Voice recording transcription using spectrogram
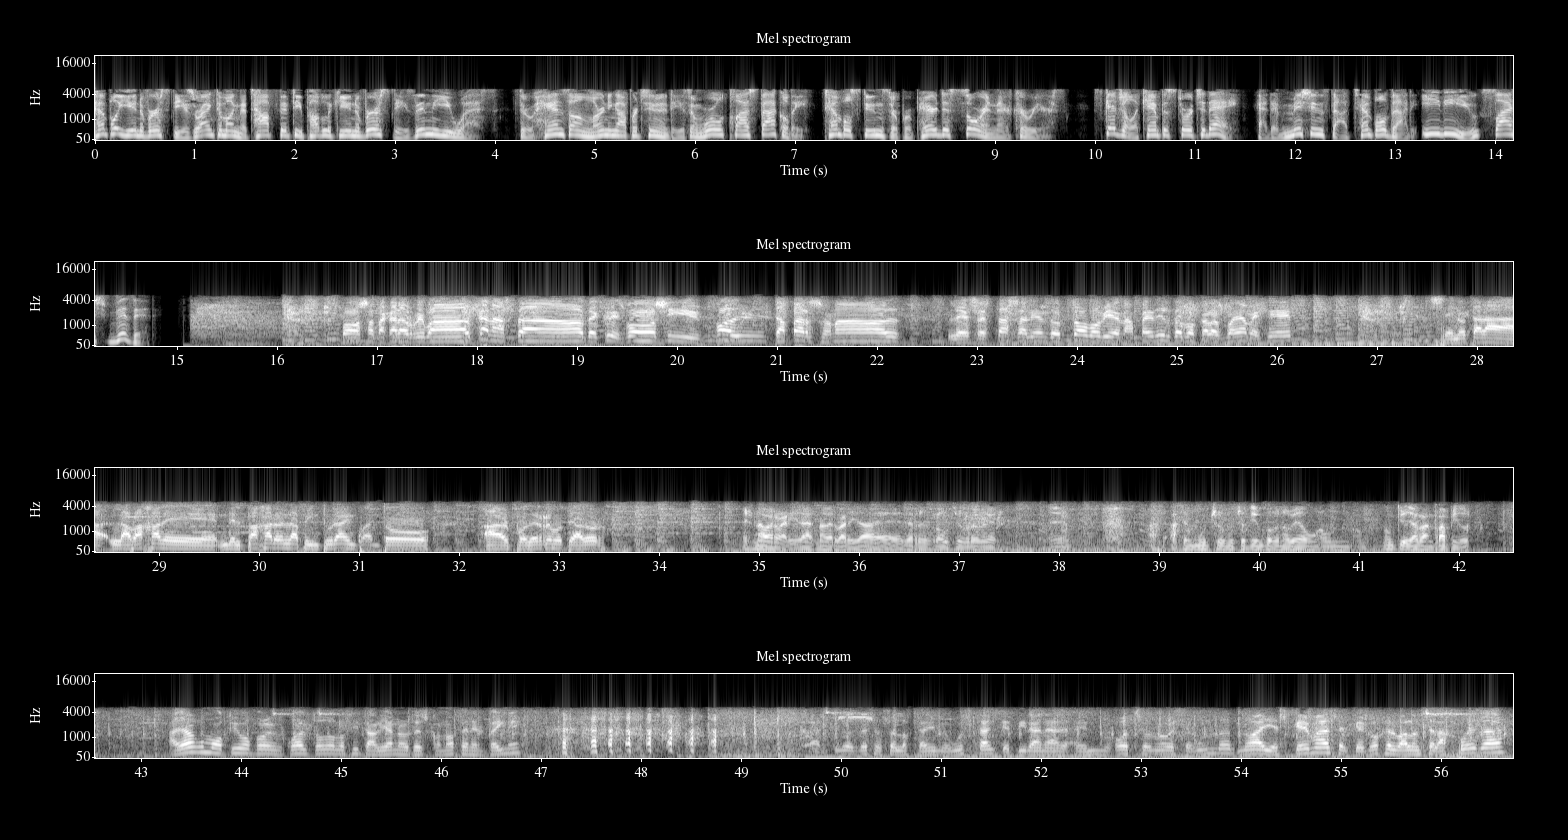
Temple University is ranked among the top 50 public universities in the U.S. Through hands-on learning opportunities and world-class faculty, Temple students are prepared to soar in their careers. Schedule a campus tour today at admissions.temple.edu/visit. Vos atacar al rival, canasta de Chris Bosh y falta personal. Les está saliendo todo bien a pedir de boca a los Miami Heat. Se nota la, la baja de, del pájaro en la pintura en cuanto al poder reboteador. Es una barbaridad, es una barbaridad de, de Rick Rose. Yo creo que eh, hace mucho, mucho tiempo que no veo a un, a un, a un tío ya tan rápido. ¿Hay algún motivo por el cual todos los italianos desconocen el peine? Partidos de esos son los que a mí me gustan, que tiran a- en 8 o 9 segundos. No hay esquemas, el que coge el balón se la juega.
